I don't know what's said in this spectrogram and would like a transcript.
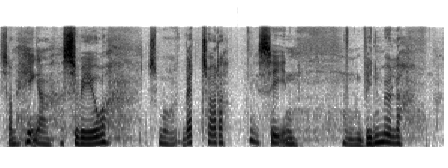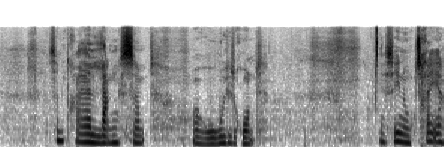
som hænger og svæver. Små vattotter. Jeg kan se en, nogle vindmøller, som drejer langsomt og roligt rundt. Jeg ser nogle træer.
